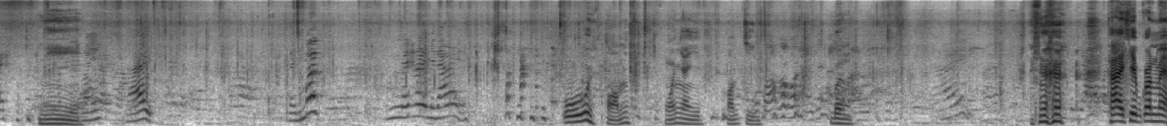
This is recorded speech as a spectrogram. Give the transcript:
ๆนี่ ไหมได้ได้หมดไม่ให้ไม่ได้อุ้ยหอม หัวใหญ่หอมจีน เบิ่ง ถ่ายคลิปก่อนแม่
